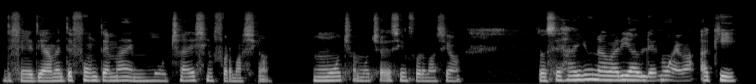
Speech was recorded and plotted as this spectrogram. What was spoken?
definitivamente fue un tema de mucha desinformación, mucha, mucha desinformación. Entonces hay una variable nueva aquí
